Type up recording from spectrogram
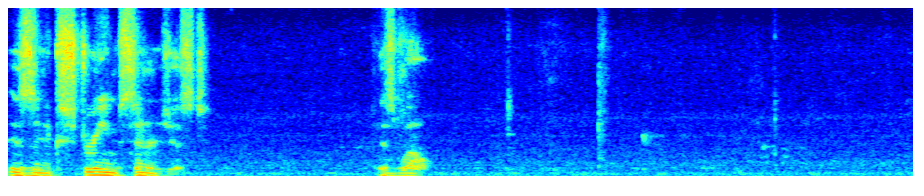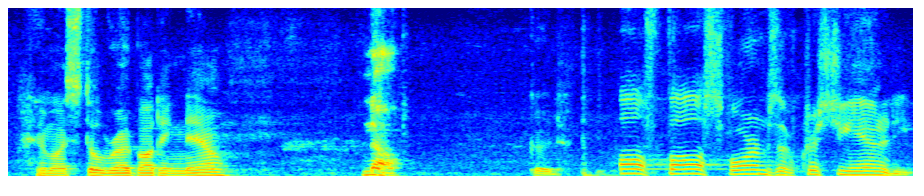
is an extreme synergist as well. Am I still roboting now? No, Good. all false forms of Christianity.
